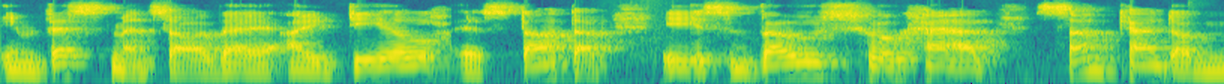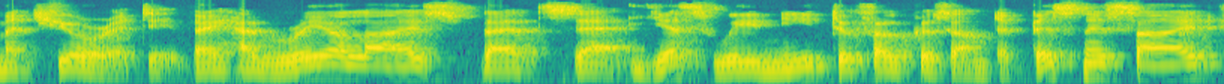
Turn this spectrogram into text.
investments or the ideal uh, startup is those who have some kind of maturity. They have realized that uh, yes, we need to focus on the business side.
